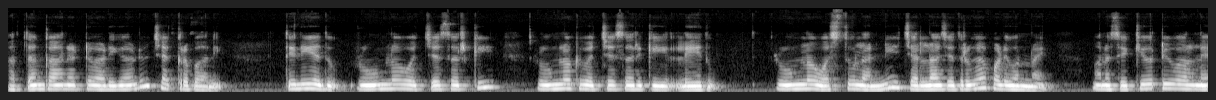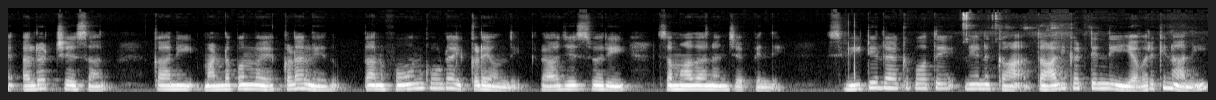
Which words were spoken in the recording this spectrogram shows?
అర్థం కానట్టు అడిగాడు చక్రపాణి. తెలియదు. రూమ్లో వచ్చేసరికి రూమ్లోకి వచ్చేసరికి లేదు. రూమ్లో వస్తువులన్నీ చెల్లాచెదురుగా పడి ఉన్నాయి. మన సెక్యూరిటీ వాళ్ళని అలర్ట్ చేశాను. కానీ మండపంలో ఎక్కడా లేదు. తన ఫోన్ కూడా ఇక్కడే ఉంది. రాజేశ్వరి సమాధానం చెప్పింది. స్వీటీ లేకపోతే నేను కా తాళి కట్టింది ఎవరికి నాని?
